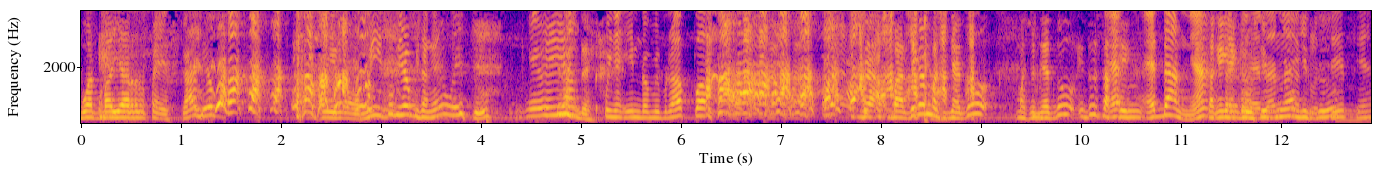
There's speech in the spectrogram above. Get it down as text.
buat bayar PSK dia si Indomie itu dia bisa ngewe itu. Serius deh. punya Indomie berapa Ber- berarti kan maksudnya tuh maksudnya tuh itu saking Eh, edan ya saking eksklusifnya gitu. ya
